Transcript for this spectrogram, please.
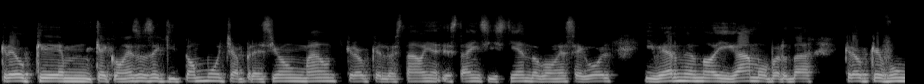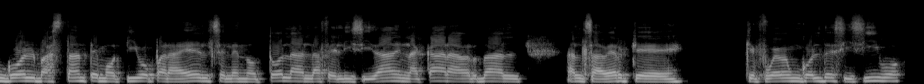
Creo que, mm, que, con eso se quitó mucha presión Mount, creo que lo estaba, estaba insistiendo con ese gol. Y Werner, no digamos, ¿verdad? Creo que fue un gol bastante emotivo para él, se le notó la, la felicidad en la cara, ¿verdad? Al, al saber que, que fue un gol decisivo.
